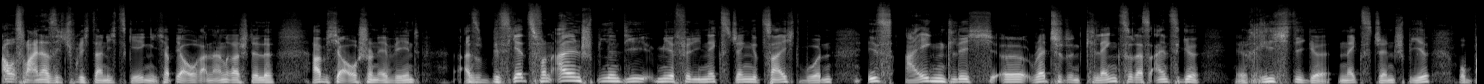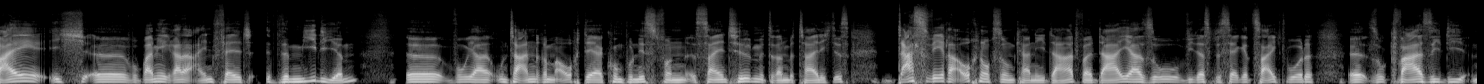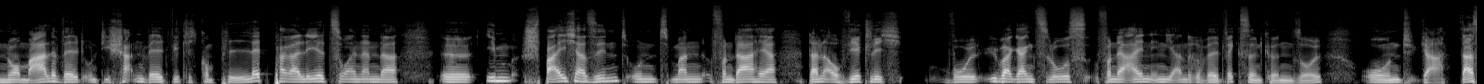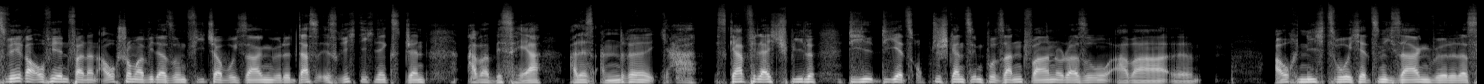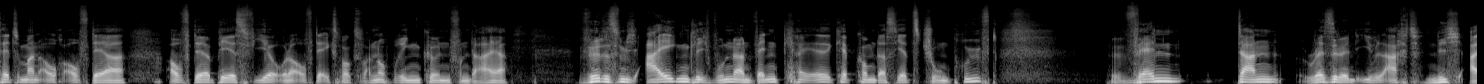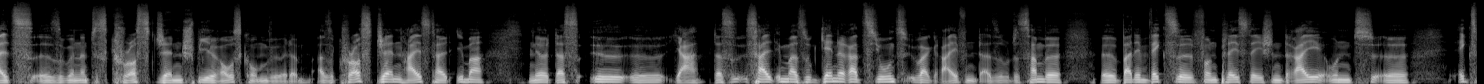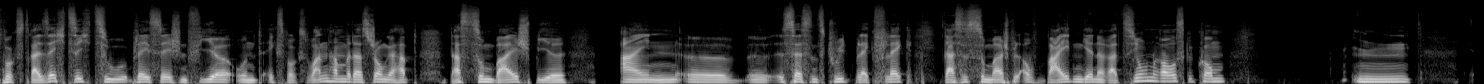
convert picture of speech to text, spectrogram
Aus meiner Sicht spricht da nichts gegen. Ich habe ja auch an anderer Stelle, habe ich ja auch schon erwähnt, also bis jetzt von allen Spielen, die mir für die Next Gen gezeigt wurden, ist eigentlich äh, Ratchet Clank so das einzige richtige Next-Gen-Spiel. Wobei ich, äh, wobei mir gerade einfällt, The Medium, äh, wo ja unter anderem auch der Komponist von Silent Hill mit dran beteiligt ist. Das wäre auch noch so ein Kandidat, weil da ja so, wie das bisher gezeigt wurde, äh, so quasi die normale Welt und die Schattenwelt wirklich komplett parallel zueinander äh, im Speicher sind und man von daher dann auch wirklich wohl übergangslos von der einen in die andere Welt wechseln können soll. Und ja, das wäre auf jeden Fall dann auch schon mal wieder so ein Feature, wo ich sagen würde, das ist richtig Next Gen. Aber bisher alles andere, ja, es gab vielleicht Spiele, die, die jetzt optisch ganz imposant waren oder so, aber äh, auch nichts, wo ich jetzt nicht sagen würde, das hätte man auch auf der, auf der PS4 oder auf der Xbox One noch bringen können. Von daher, würde es mich eigentlich wundern, wenn äh, Capcom das jetzt schon prüft. Wenn dann Resident Evil 8 nicht als äh, sogenanntes Cross-Gen-Spiel rauskommen würde. Also Cross-Gen heißt halt immer, ne, dass, äh, äh, ja, das ist halt immer so generationsübergreifend. Also das haben wir äh, bei dem Wechsel von PlayStation 3 und äh, Xbox 360 zu PlayStation 4 und Xbox One haben wir das schon gehabt, dass zum Beispiel ein äh, äh, Assassin's Creed Black Flag. Das ist zum Beispiel auf beiden Generationen rausgekommen. Mm,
